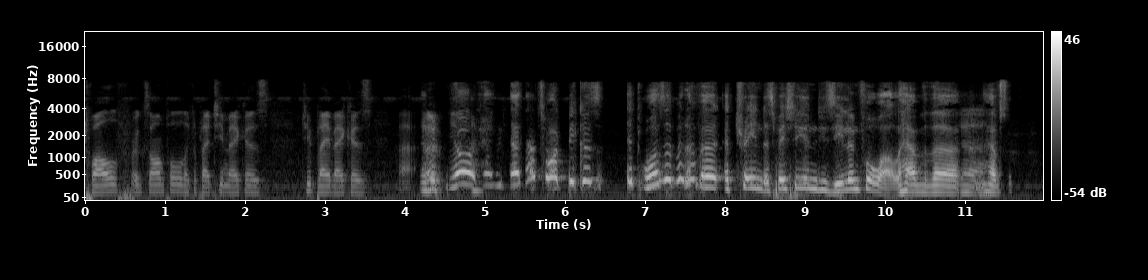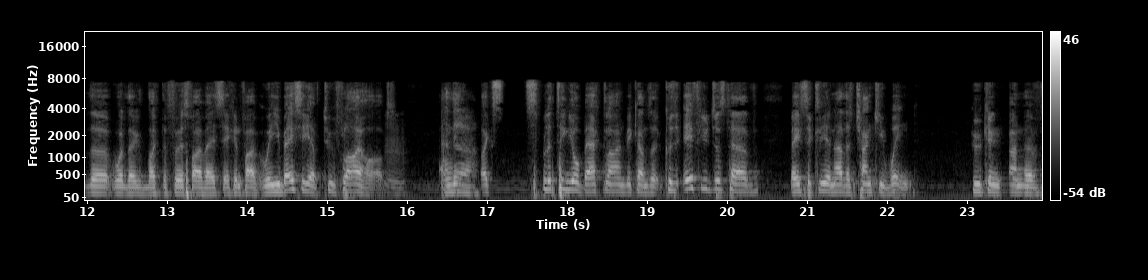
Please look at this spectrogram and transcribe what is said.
12, for example. They can play two makers, two playmakers. Uh, Yeah, oh, but- Yeah, that, that's what because it was a bit of a, a trend, especially in New Zealand for a while. Have the Yeah. have the what they like the first five eight, second five, where you basically have two fly halves, Mm. and then Yeah. like s- splitting your back line becomes a because if you just have basically another chunky wing who can kind of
